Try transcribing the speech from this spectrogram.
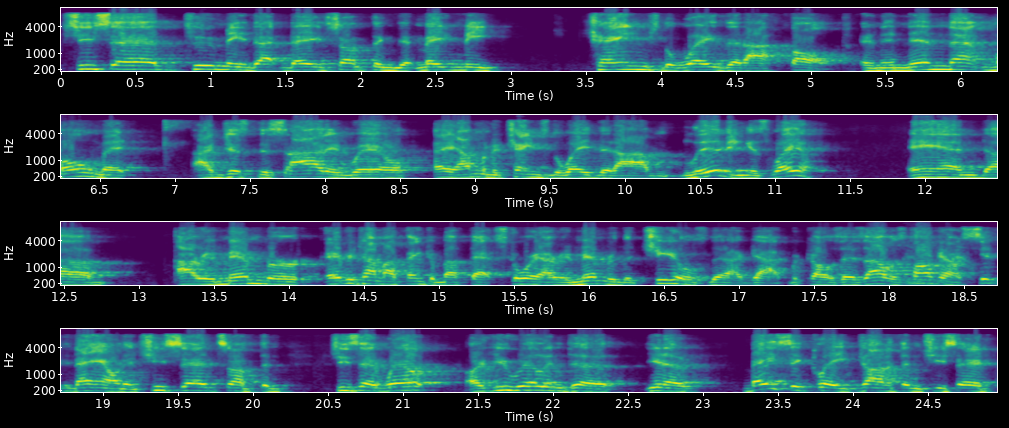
She said to me that day something that made me change the way that I thought. And then in that moment, I just decided, well, hey, I'm going to change the way that I'm living as well. And uh, I remember every time I think about that story, I remember the chills that I got because as I was talking, I was sitting down and she said something. She said, Well, are you willing to, you know, basically, Jonathan, she said,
